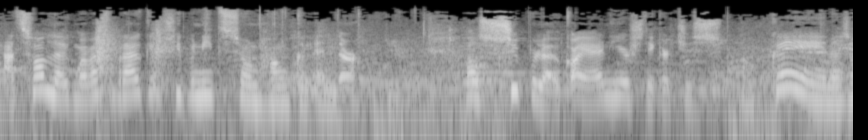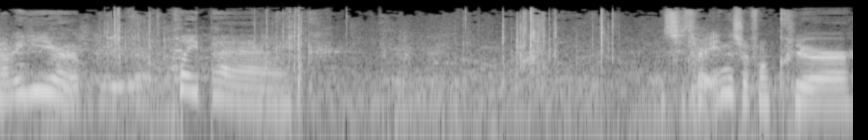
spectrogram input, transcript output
Ja, het is wel leuk, maar wij gebruiken in principe niet zo'n hangkalender. Wel super leuk. Oh ja, en hier stickertjes. Oké, dan zijn we hier. Playpack. Wat zit erin? Een soort van kleur,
